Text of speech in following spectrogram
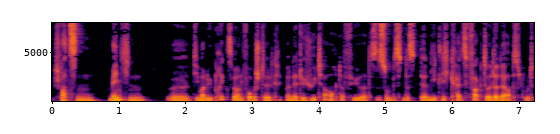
schwarzen Männchen, die man übrigens, wenn man vorbestellt, kriegt man nette Hüte auch dafür. Das ist so ein bisschen das, der Niedlichkeitsfaktor, der der absolut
